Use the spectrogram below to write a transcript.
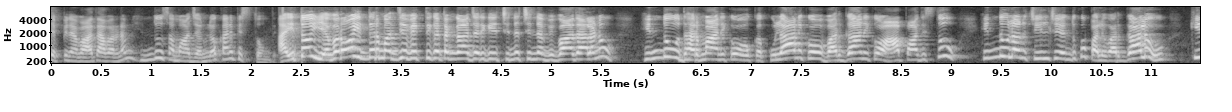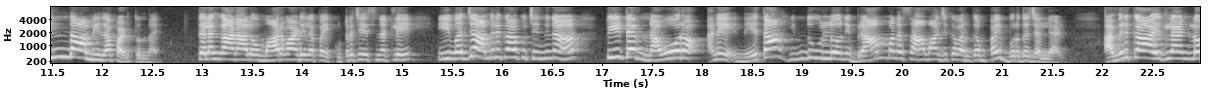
చెప్పిన వాతావరణం హిందూ సమాజంలో కనిపిస్తుంది. అయితే ఎవరో ఇద్దరి మధ్య వ్యక్తిగతంగా జరిగే చిన్న చిన్న వివాదాలను హిందూ ధర్మానికో ఒక కులానికో వర్గానికో ఆపాదిస్తూ హిందువులను చీల్చేందుకు పలు వర్గాలు కింద మీద పడుతున్నాయి. తెలంగాణలో మార్వాడీలపై కుట్ర చేసినట్లే ఈ మధ్య అమెరికాకు చెందిన పీటర్ నవోరా అనే నేత హిందువుల్లోని బ్రాహ్మణ సామాజిక వర్గంపై బురద జల్లాడు. అమెరికా ఐర్లాండ్లో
